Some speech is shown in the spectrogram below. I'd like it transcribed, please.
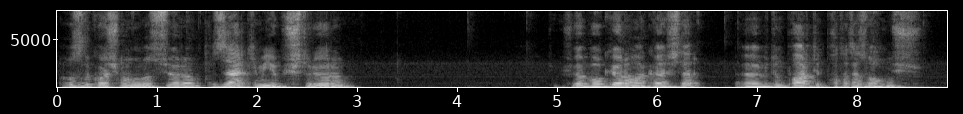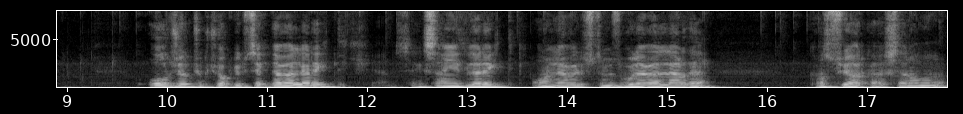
hızlı koşmamı basıyorum. Zerkimi yapıştırıyorum. Şöyle bakıyorum arkadaşlar. Ee, Bütün parti patates olmuş. Olacak çünkü çok yüksek levellere gittik. Yani 87'lere gittik. 10 level üstümüz bu levellerde kasıyor arkadaşlar ama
